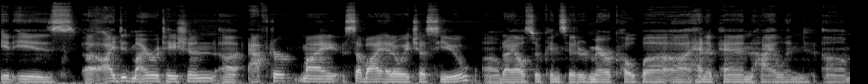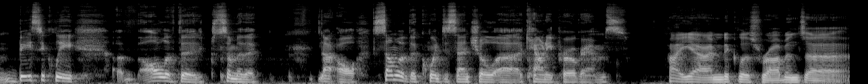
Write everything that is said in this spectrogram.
it is. Uh, I did my rotation uh, after my sub I at OHSU. Um, I also considered Maricopa, uh, Hennepin, Highland, um, basically um, all of the some of the, not all, some of the quintessential uh, county programs. Hi, yeah, I'm Nicholas Robbins, uh,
